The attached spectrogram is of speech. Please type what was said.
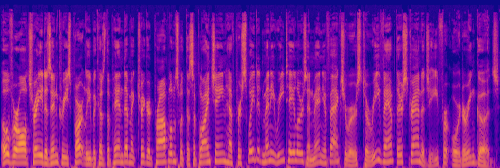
Overall trade has increased partly because the pandemic triggered problems with the supply chain have persuaded many retailers and manufacturers to revamp their strategy for ordering goods.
